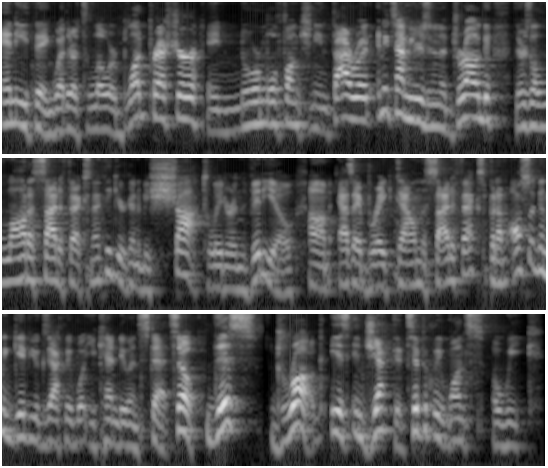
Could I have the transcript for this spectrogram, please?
anything, whether it's lower blood pressure, a normal functioning thyroid. Anytime you're using a drug, there's a lot of side effects, and I think you're going to be shocked later in the video um, as I break down the side effects. But I'm also going to give you exactly what you can do instead. So this drug is injected typically once a week.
